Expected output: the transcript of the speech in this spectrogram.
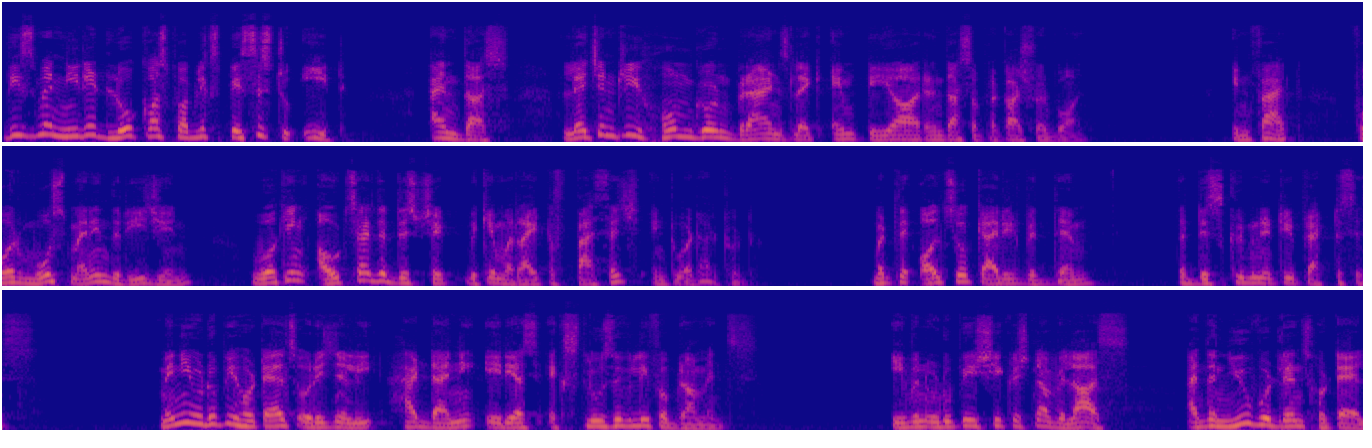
These men needed low-cost public spaces to eat, and thus legendary homegrown brands like MTR and Dasa Prakash were born. In fact, for most men in the region, working outside the district became a rite of passage into adulthood. But they also carried with them the discriminatory practices. Many Udupi hotels originally had dining areas exclusively for Brahmins. Even Udupi Sri Krishna Vilas and the New Woodlands Hotel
